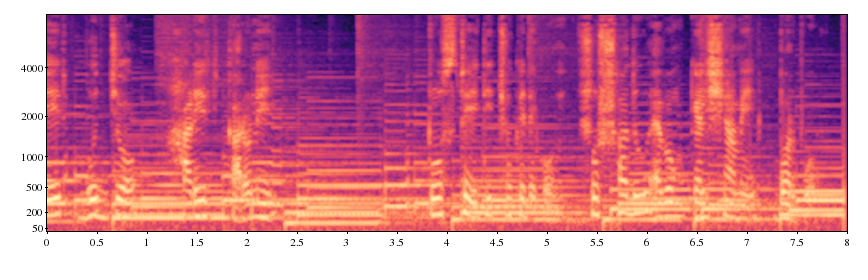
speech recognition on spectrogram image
এর ভোজ্য হাড়ের কারণে। টোস্টে এটি চোখে দেখুন, সুস্বাদু এবং ক্যালসিয়ামে ভরপুর।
